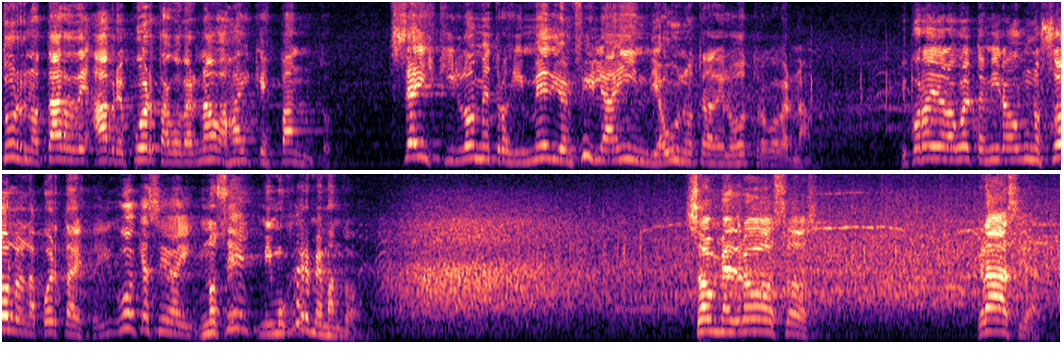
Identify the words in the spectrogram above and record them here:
turno tarde abre puerta gobernado, ay, qué espanto. Seis kilómetros y medio en fila india, uno tras del otro gobernado. Y por ahí de la vuelta mira uno solo en la puerta esta. ¿Y vos qué haces ahí? No sé, mi mujer me mandó. Son medrosos. Gracias.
